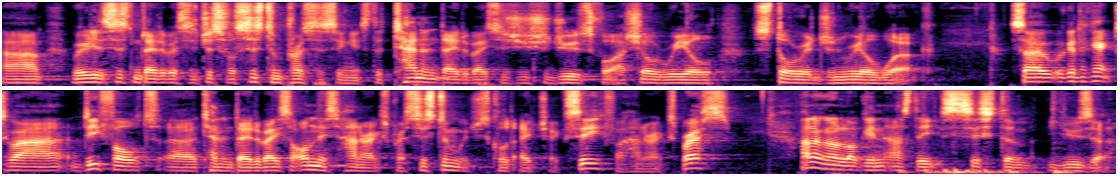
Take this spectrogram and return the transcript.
Um, really, the system database is just for system processing. It's the tenant databases you should use for actual real storage and real work. So we're going to connect to our default uh, tenant database on this HANA Express system, which is called HXE for HANA Express. And I'm going to log in as the system user.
